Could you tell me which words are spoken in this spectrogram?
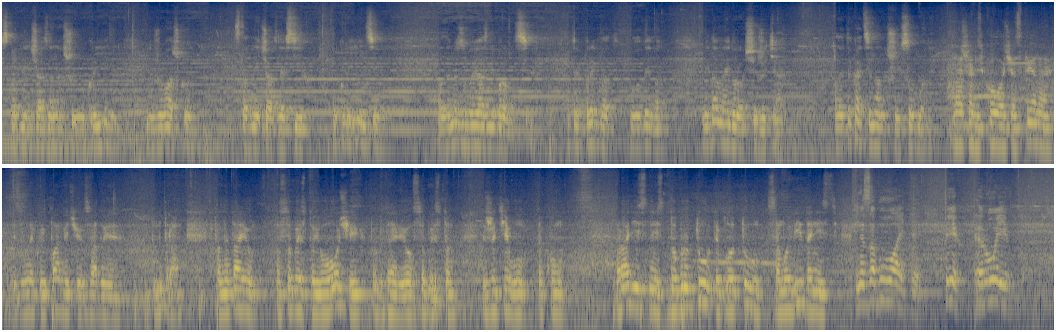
складний час для нашої України, дуже важко складний час для всіх українців, але ми зобов'язані боротися. От як приклад, Володимир віддав найдорожче життя, але така ціна нашої свободи. Наша військова частина із великою пам'яттю згадує Дмитра. Пам'ятаю особисто його очі, пам'ятаю його особисто життєву таку радісність, доброту, теплоту, самовідданість. Не забувайте тих героїв,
